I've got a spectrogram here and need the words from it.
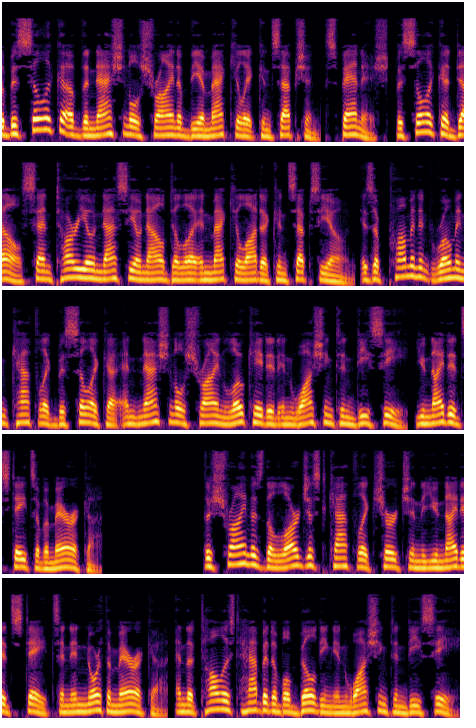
The Basilica of the National Shrine of the Immaculate Conception Spanish, Basílica del Santuario Nacional de la Inmaculada Concepción is a prominent Roman Catholic basilica and national shrine located in Washington, D.C., United States of America. The shrine is the largest Catholic church in the United States and in North America, and the tallest habitable building in Washington, D.C.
